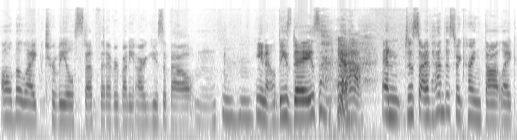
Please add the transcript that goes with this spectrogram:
all the like trivial stuff that everybody argues about, and you know, these days. Yeah. and just I've had this recurring thought, like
